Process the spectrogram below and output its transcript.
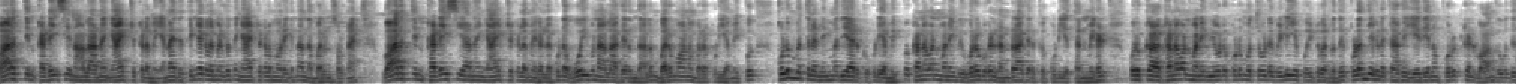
வாரத்தின் கடைசி நாளான ஞாயிற்றுக்கிழமை. ஏன்னா இது திங்கக்கிழமையிலிருந்து ஞாயிற்றுக்கிழமை வரைக்கும் தான் அந்த பலன் சொல்கிறேன் வாரத்தின் கடைசியான ஞாயிற்றுக்கிழமைகளில் கூட ஓய்வு நாளாக இருந்தாலும் வருமானம் வரக்கூடிய அமைப்பு குடும்பத்தில் நிம்மதியாக இருக்கக்கூடிய அமைப்பு கணவன் மனைவி உறவுகள் நன்றாக இருக்கக்கூடிய தன்மைகள் ஒரு க கணவன் மனைவியோட குடும்பத்தோடு வெளியே போயிட்டு வர்றது குழந்தைகளுக்காக ஏதேனும் பொருட்கள் வாங்குவது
